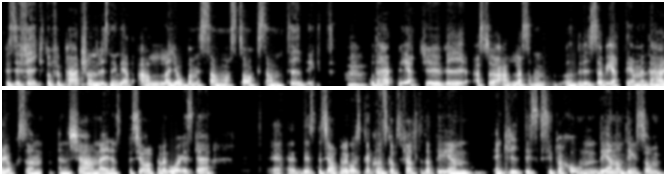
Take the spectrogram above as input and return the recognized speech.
specifikt då för Pers undervisning är att alla jobbar med samma sak samtidigt. Och det här vet ju vi, alltså alla som undervisar vet det, men det här är också en, en kärna i den specialpedagogiska eh, det specialpedagogiska kunskapsfältet att det är en, en kritisk situation. Det är någonting som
